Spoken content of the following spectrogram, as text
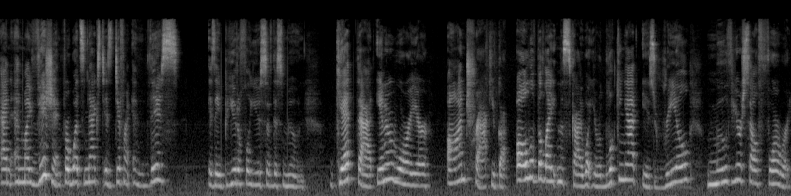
and, and my vision for what's next is different. And this is a beautiful use of this moon get that inner warrior on track. You've got all of the light in the sky. What you're looking at is real. Move yourself forward.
